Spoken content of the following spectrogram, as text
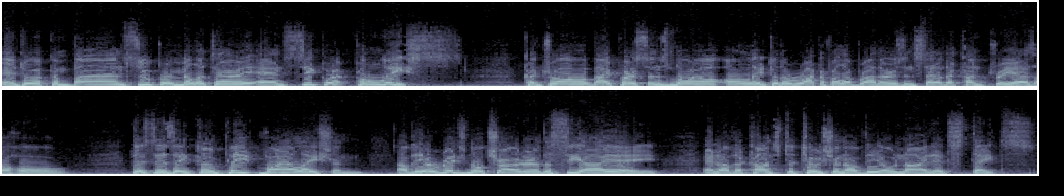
into a combined super-military and secret police controlled by persons loyal only to the Rockefeller brothers instead of the country as a whole. This is in complete violation of the original charter of the CIA and of the Constitution of the United States.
